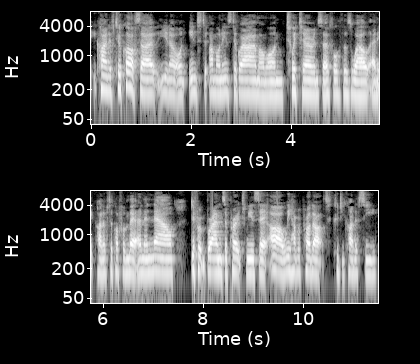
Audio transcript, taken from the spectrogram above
it kind of took off. So you know, on Insta, I'm on Instagram, I'm on Twitter, and so forth as well, and it kind of took off from there. And then now, different brands approach me and say, "Oh, we have a product. Could you kind of see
